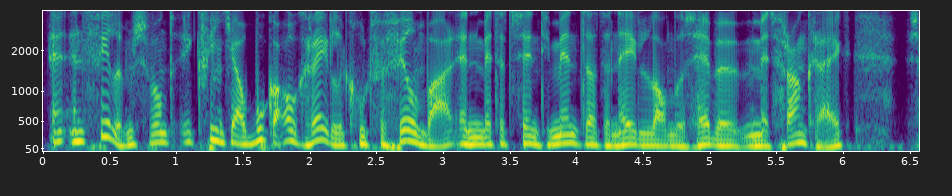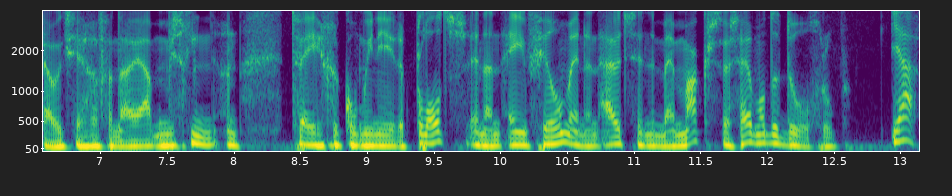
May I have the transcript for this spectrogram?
En, en, films, want ik vind jouw boeken ook redelijk goed verfilmbaar. En met het sentiment dat de Nederlanders hebben met Frankrijk... zou ik zeggen van, nou ja, misschien een twee gecombineerde plots... en dan één film en een uitzenden bij Max. Dat is helemaal de doelgroep. Ja,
